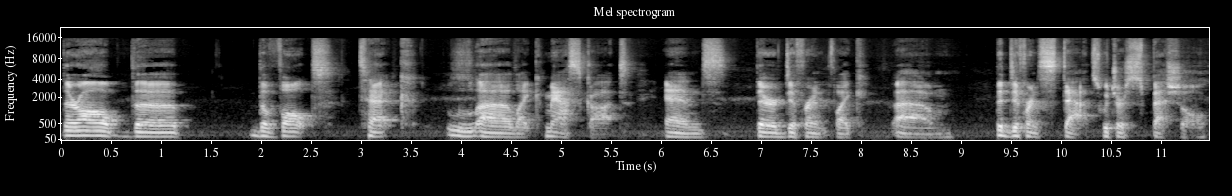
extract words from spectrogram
they're all the the vault tech uh, like mascot, and they're different like um, the different stats, which are special.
